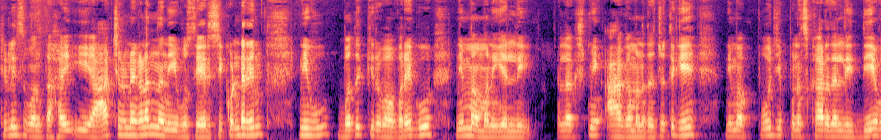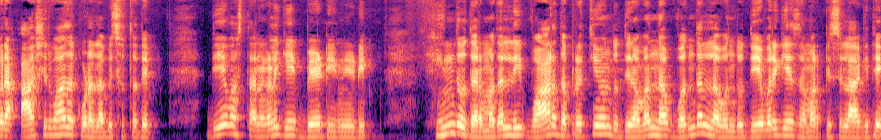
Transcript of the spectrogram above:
ತಿಳಿಸುವಂತಹ ಈ ಆಚರಣೆಗಳನ್ನು ನೀವು ಸೇರಿಸಿಕೊಂಡರೆ ನೀವು ಬದುಕಿರುವವರೆಗೂ ನಿಮ್ಮ ಮನೆಯಲ್ಲಿ ಲಕ್ಷ್ಮಿ ಆಗಮನದ ಜೊತೆಗೆ ನಿಮ್ಮ ಪೂಜೆ ಪುನಸ್ಕಾರದಲ್ಲಿ ದೇವರ ಆಶೀರ್ವಾದ ಕೂಡ ಲಭಿಸುತ್ತದೆ. ದೇವಸ್ಥಾನಗಳಿಗೆ ಭೇಟಿ ನೀಡಿ. ಹಿಂದೂ ಧರ್ಮದಲ್ಲಿ ವಾರದ ಪ್ರತಿಯೊಂದು ದಿನವನ್ನು ಒಂದಲ್ಲ ಒಂದು ದೇವರಿಗೆ ಸಮರ್ಪಿಸಲಾಗಿದೆ.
